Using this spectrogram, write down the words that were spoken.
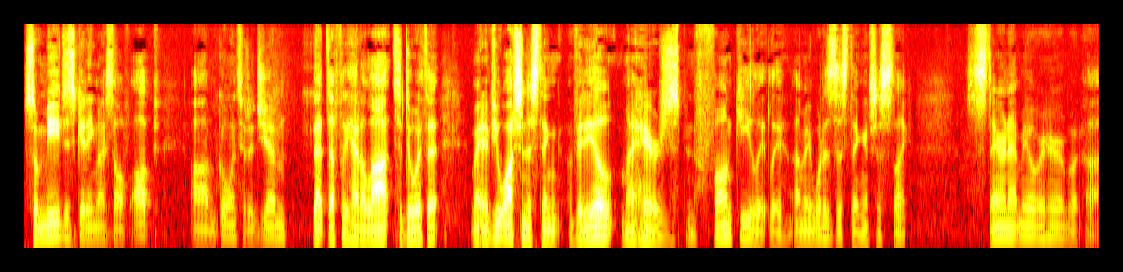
So me just getting myself up, um, going to the gym, that definitely had a lot to do with it. Man, if you're watching this thing video, my hair has just been funky lately. I mean, what is this thing? It's just like staring at me over here. But uh,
